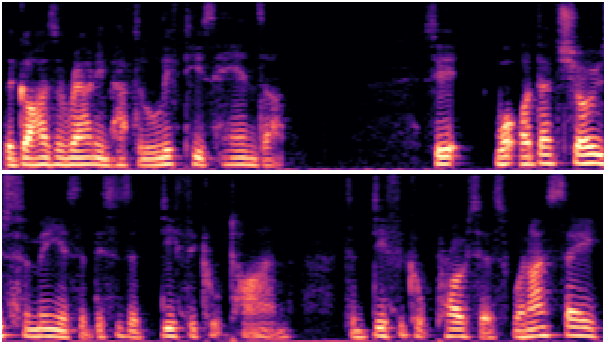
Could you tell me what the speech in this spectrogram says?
the guys around him have to lift his hands up. See what, what that shows for me is that this is a difficult time. It's a difficult process. When I say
